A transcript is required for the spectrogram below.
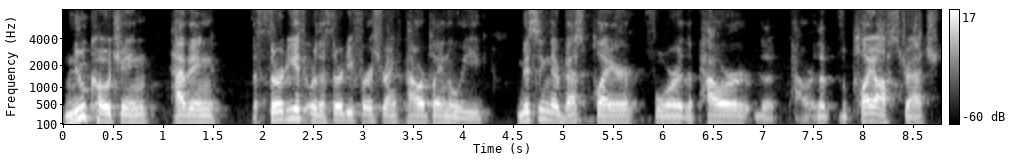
new coaching, having the 30th or the 31st ranked power play in the league, missing their best player for the power, the power, the, the playoff stretch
